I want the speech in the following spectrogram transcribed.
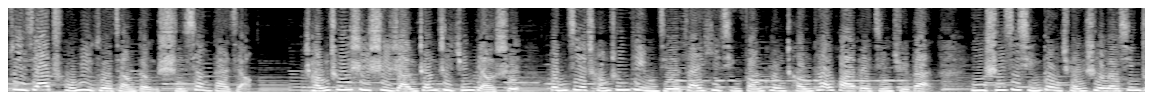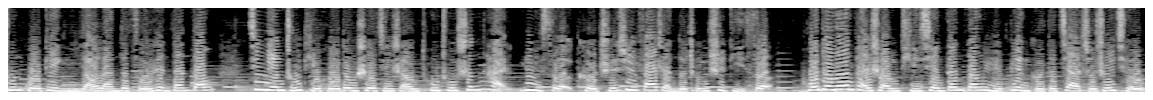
最佳处女作奖等十项大奖。长春市市长张志军表示，本届长春电影节在疫情防控常态化背景举办，以实际行动诠释了新中国电影摇篮的责任担当。今年主体活动设计上突出生态、绿色、可持续发展的城市底色，活动安排上体现担当与变革的价值追求，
